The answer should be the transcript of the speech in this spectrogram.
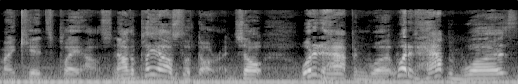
my kids' playhouse. Now the playhouse looked all right. So what had happened was what had happened was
